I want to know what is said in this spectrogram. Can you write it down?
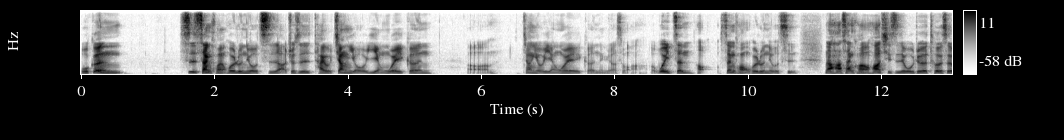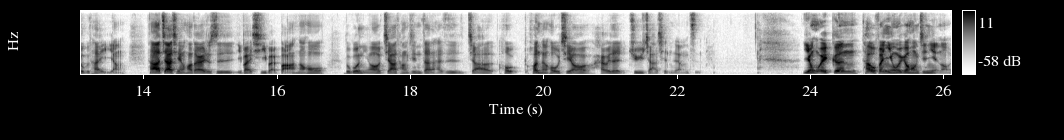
我个人是三款会轮流吃啊，就是它有酱油、盐味跟呃酱油、盐味跟那个叫什么味增。好，三款我会轮流吃。那它三款的话，其实我觉得特色不太一样。它的价钱的话，大概就是一百七、一百八，然后。如果你要加溏心蛋，还是加后换成后期，然后还会再继续加钱这样子。盐味跟它有分盐味跟黄金盐哦，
